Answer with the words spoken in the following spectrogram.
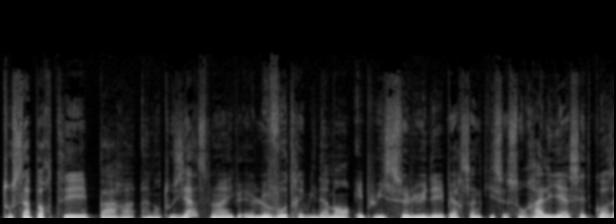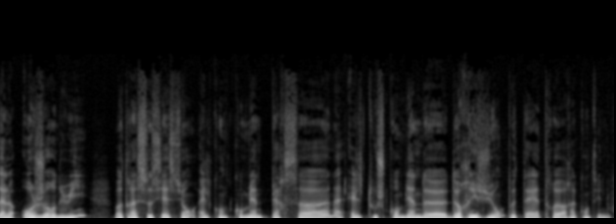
Tout ça porté par un enthousiasme, hein, le vôtre évidemment, et puis celui des personnes qui se sont ralliées à cette cause. Alors aujourd'hui, votre association, elle compte combien de personnes? Elle touche combien de, de régions peut-être? Racontez-nous.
